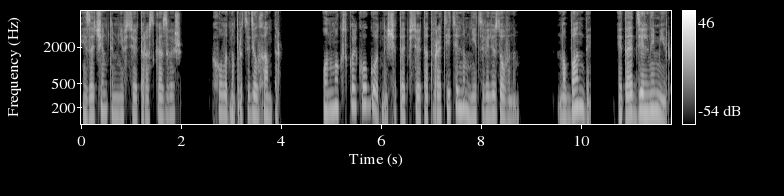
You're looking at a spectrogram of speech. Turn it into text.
«И зачем ты мне все это рассказываешь?» — холодно процедил Хантер. Он мог сколько угодно считать все это отвратительным, нецивилизованным. Но банды — это отдельный мир,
